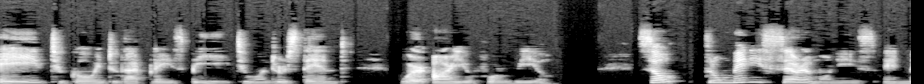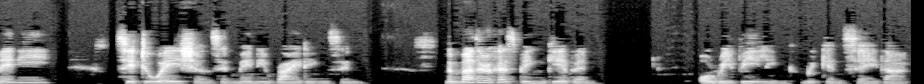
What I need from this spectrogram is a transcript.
A to go into that place B to understand where are you for real. So through many ceremonies and many situations and many writings and the mother has been given or revealing we can say that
